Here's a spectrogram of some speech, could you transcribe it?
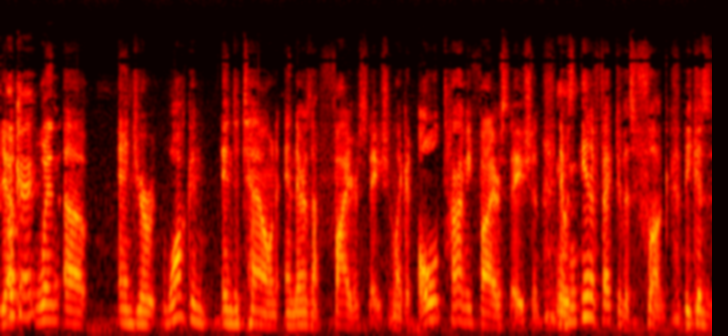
Yeah. Okay. When uh, and you're walking into town, and there's a fire station, like an old timey fire station that was Mhm. ineffective as fuck because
